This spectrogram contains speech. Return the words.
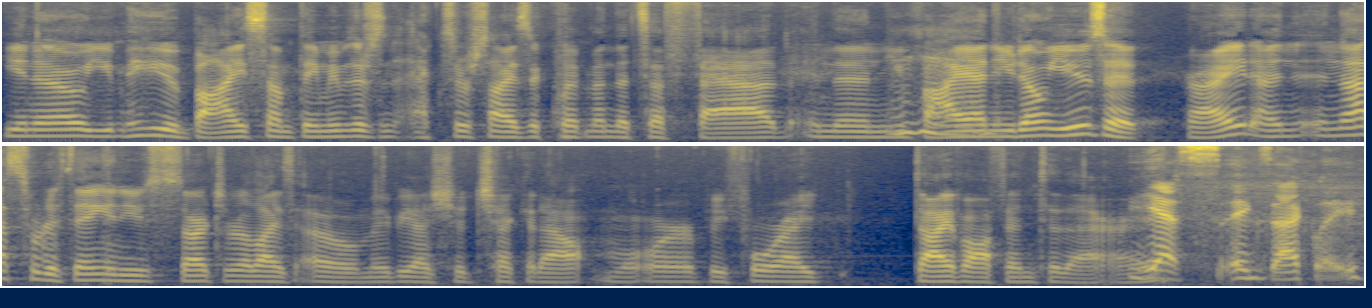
you know, you maybe you buy something, maybe there's an exercise equipment that's a fad, and then you mm-hmm. buy it mm-hmm. and you don't use it, right? And, and that sort of thing, and you start to realize, oh, maybe I should check it out more before I dive off into that, right? Yes, exactly.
